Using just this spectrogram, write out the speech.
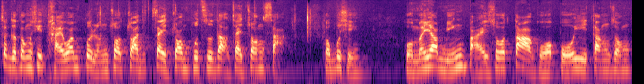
这个东西台湾不能做装，再装不知道，再装傻都不行。我们要明白说，大国博弈当中，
